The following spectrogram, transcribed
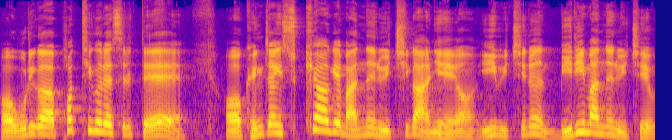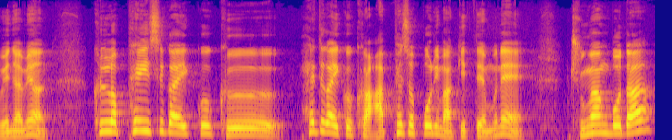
어, 우리가 퍼팅을 했을 때 어, 굉장히 스퀘어하게 맞는 위치가 아니에요. 이 위치는 미리 맞는 위치예요. 왜냐하면 클럽 페이스가 있고 그 헤드가 있고 그 앞에서 볼이 맞기 때문에 중앙보다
